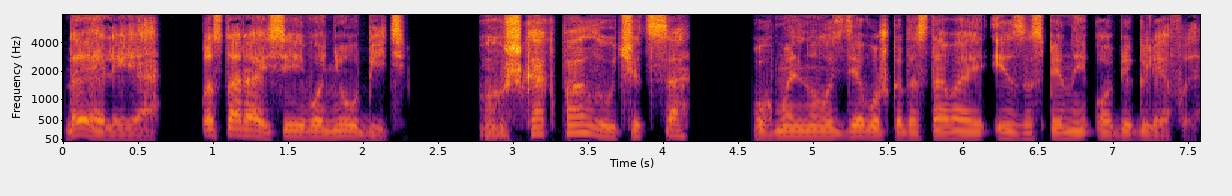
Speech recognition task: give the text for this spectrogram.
«Делия, постарайся его не убить». «Уж как получится», — ухмыльнулась девушка, доставая из-за спины обе глефы.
